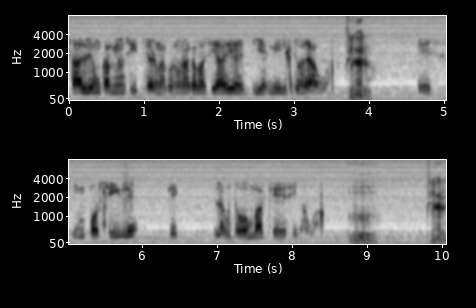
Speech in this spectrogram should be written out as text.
sale un camión cisterna con una capacidad de 10.000 litros de agua. Claro. Es imposible que la autobomba quede sin agua. Claro.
